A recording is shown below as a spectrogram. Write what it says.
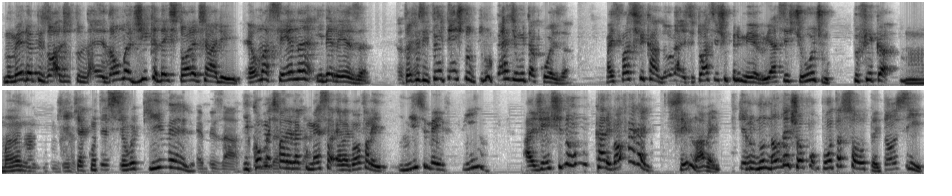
no meio do episódio tu dá uma dica da história de, sabe, é uma cena e beleza. Então, tipo assim, tu entende tudo, tu não perde muita coisa. Mas pacificador, velho, se tu assiste o primeiro e assiste o último, tu fica, mano, o que, que aconteceu aqui, velho? É bizarro. E como eu te falei, ela começa, ela igual eu falei, início, meio e fim, a gente não, cara, igual foi, velho, sei lá, velho, porque não, não deixou ponta solta. Então, assim,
